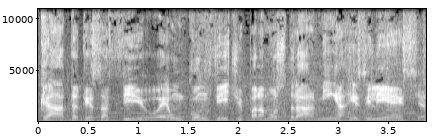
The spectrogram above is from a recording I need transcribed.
Cada desafio é um convite para mostrar minha resiliência.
